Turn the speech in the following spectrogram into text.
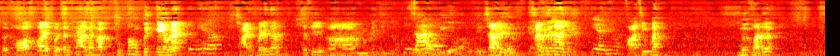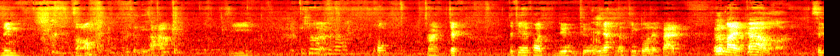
แล้วครอสไปเปิดด้านข้างนะครับ ถูกต้องตึงเอวนะตัวนี้นะครับใช่ไว้ด้านหน้าใช่พี่เอ่อไม่ติดหรอมือซ้ายเหรอใช่หายไว้ด้านหน้าอย่างนี้เนี่ยเนี่ยขวาทิ้งไปมือขวาด้วยหนึ่งสองสามสี่ที่คิวที่เราหกใช่เจ็ดเจะที่ให้พ่อยืนถึงนี้นะแล้วทิ้งตัวเลยแปดเริ่มไปเก้าสิบ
